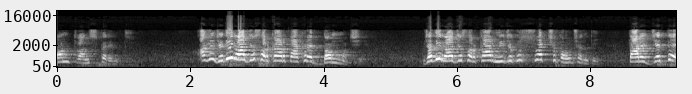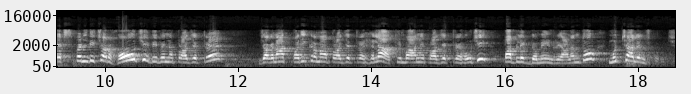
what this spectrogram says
non transparent आगे जदि राज्य सरकार पाखरे दम अच्छे जदि राज्य सरकार निज को स्वच्छ कहते तार जिते एक्सपेडिचर हो विभिन्न प्रोजेक्ट रे जगन्नाथ परिक्रमा प्रोजेक्ट रे है कि अन्य प्रोजेक्ट रे हूँ पब्लिक डोमेन रे आणतु मु चैलेंज करुच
